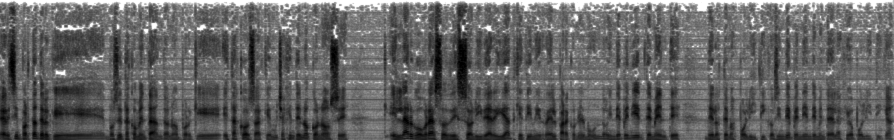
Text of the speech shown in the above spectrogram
Es importante lo que vos estás comentando, ¿no? Porque estas cosas que mucha gente no conoce, el largo brazo de solidaridad que tiene Israel para con el mundo, independientemente de los temas políticos, independientemente de la geopolítica.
